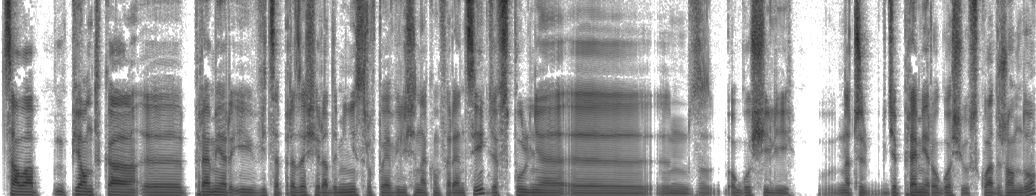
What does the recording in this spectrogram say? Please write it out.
Cała piątka y, premier i wiceprezesi Rady Ministrów pojawili się na konferencji, gdzie wspólnie y, y, ogłosili, znaczy gdzie premier ogłosił skład rządu,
